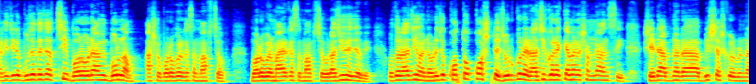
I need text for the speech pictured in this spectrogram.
আর কি যেটা বুঝাতে চাচ্ছি, বড় ওরা আমি বললাম, আসো, বড় বউয়ের কাছে মাফ চাও। বড় বউয়ের মায়ের কাছে মাফ চাও রাজি হয়ে যাবে। ও তো রাজি হয় না, ওরা যে কত কষ্টে জোর করে রাজি করে ক্যামেরার সামনে আনছি, সেটা আপনারা বিশ্বাস করবেন না।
